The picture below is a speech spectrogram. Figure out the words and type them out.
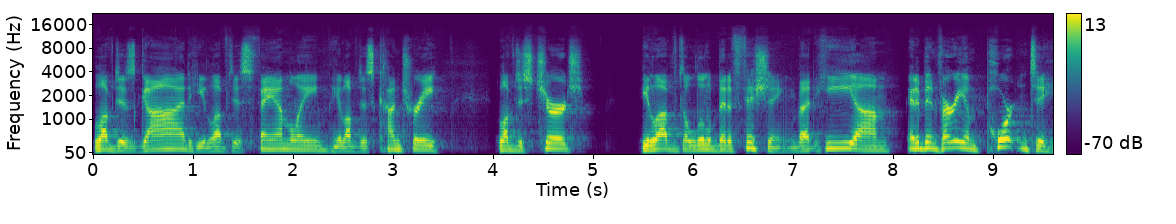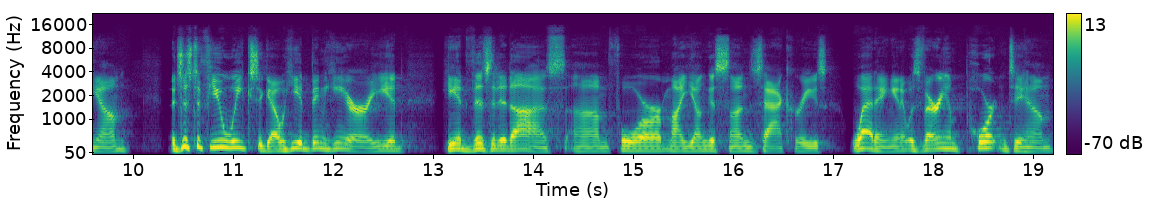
loved his God, he loved his family, he loved his country, loved his church. He loved a little bit of fishing, but he um, it had been very important to him but just a few weeks ago, he had been here. He had he had visited us um, for my youngest son Zachary's wedding, and it was very important to him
